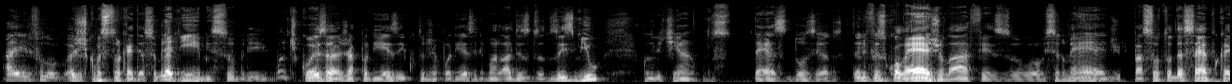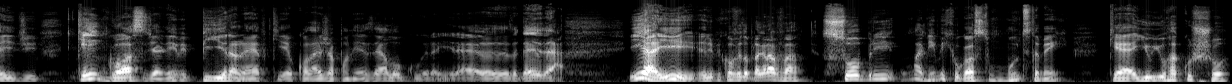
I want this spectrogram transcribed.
Aí ele falou, a gente começou a trocar ideia sobre anime, sobre um monte de coisa japonesa e cultura japonesa. Ele mora lá desde os anos 2000, quando ele tinha uns 10, 12 anos. Então ele fez o colégio lá, fez o, o, ensino médio, passou toda essa época aí de quem gosta de anime pira, né? Porque o colégio japonês é a loucura. E, né? e aí ele me convidou para gravar sobre um anime que eu gosto muito também, que é Yu Yu Hakusho.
